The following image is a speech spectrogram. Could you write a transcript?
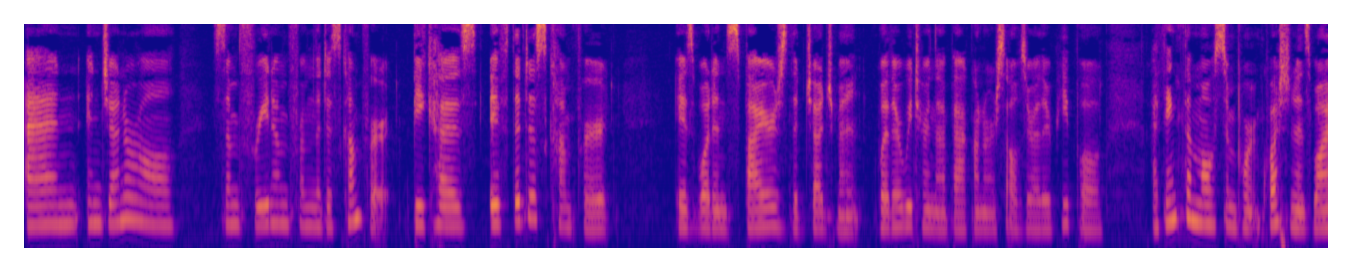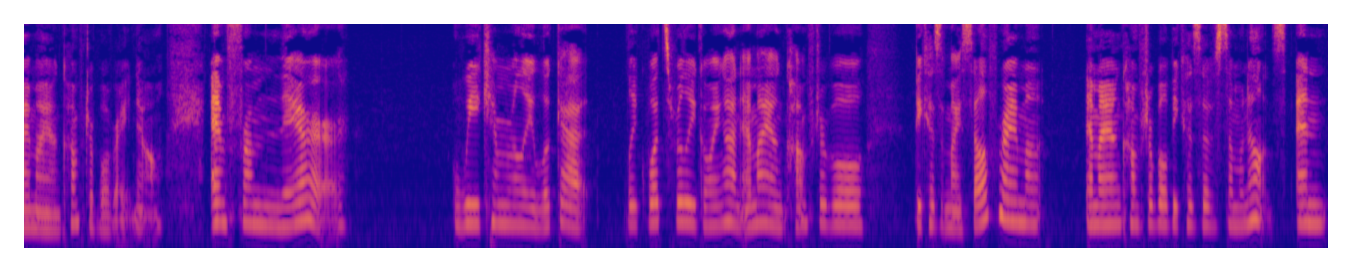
And in general, some freedom from the discomfort. Because if the discomfort is what inspires the judgment, whether we turn that back on ourselves or other people, I think the most important question is why am I uncomfortable right now? And from there, we can really look at like what's really going on. Am I uncomfortable because of myself or am I, am I uncomfortable because of someone else? And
